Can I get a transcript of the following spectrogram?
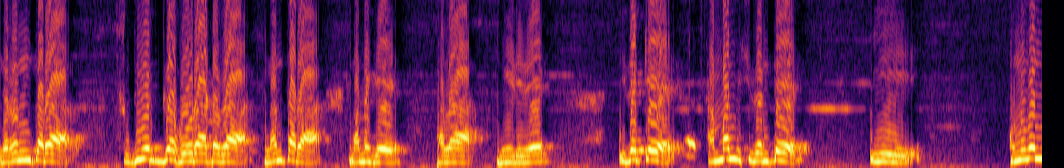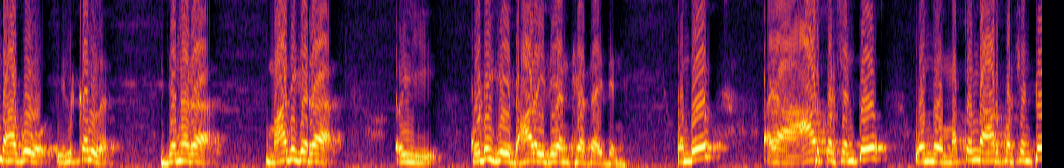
ನಿರಂತರ ಸುದೀರ್ಘ ಹೋರಾಟದ ನಂತರ ನಮಗೆ ಫಲ ನೀಡಿದೆ. ಇದಕ್ಕೆ ಸಂಬಂಧಿಸಿದಂತೆ ಈ ಹುನಗುಂದ ಹಾಗೂ ಇಲ್ಕಲ್ ಜನರ ಮಾದಿಗರ ಈ ಕೊಡುಗೆ ಬಹಳ ಇದೆ ಅಂತ ಹೇಳ್ತಾ ಇದ್ದೀನಿ. ಒಂದು ಆರು ಪರ್ಸೆಂಟು, ಒಂದು ಮತ್ತೊಂದು ಆರು ಪರ್ಸೆಂಟು,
